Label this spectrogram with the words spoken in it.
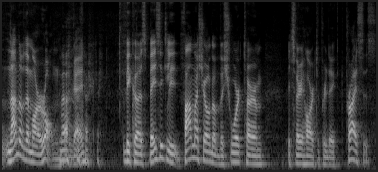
none of them are wrong. No. Okay. Because basically, Fama showed of the short term, it's very hard to predict prices,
